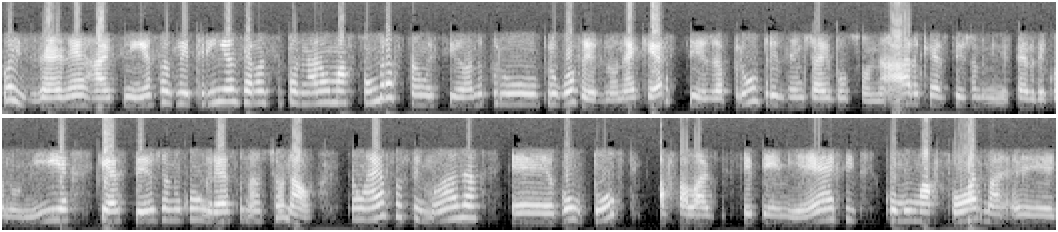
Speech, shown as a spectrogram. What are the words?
Pois é, né, Raíssa? Essas letrinhas, elas se tornaram uma assombração esse ano para o governo, né? Quer seja para o presidente Jair Bolsonaro, quer seja no Ministério da Economia, quer seja no Congresso Nacional. Então, essa semana é, voltou-se a falar de CPMF, como uma forma é,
